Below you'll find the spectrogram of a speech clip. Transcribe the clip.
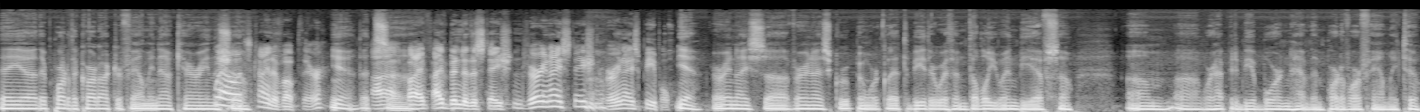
They uh, they're part of the Car Doctor family now, carrying the well, show. it's kind of up there. Yeah, that's. Uh, Uh, but I've, I've been to the station. Very nice station. Very nice people. yeah, very nice, uh, very nice group, and we're glad to be there with them. WNBF. So um, uh, we're happy to be aboard and have them part of our family too.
